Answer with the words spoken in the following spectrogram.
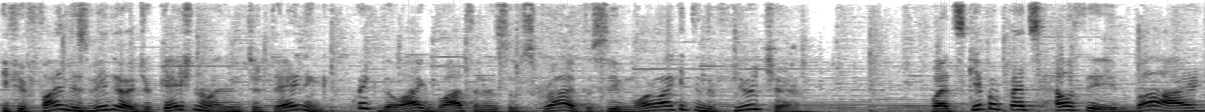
If you find this video educational and entertaining, click the like button and subscribe to see more like it in the future. Let's keep our pets healthy, bye!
